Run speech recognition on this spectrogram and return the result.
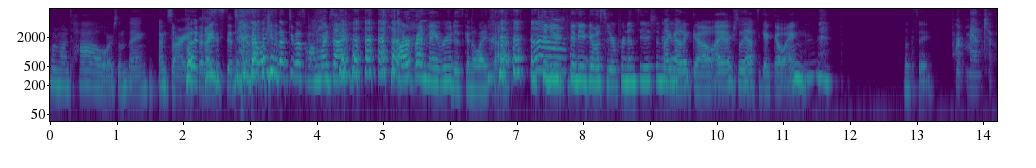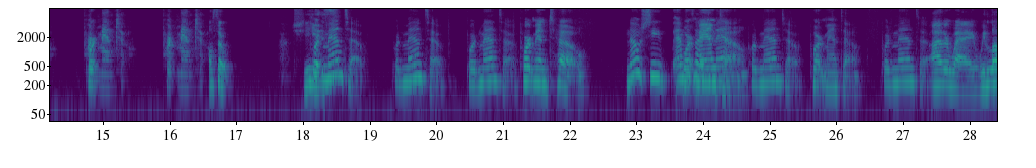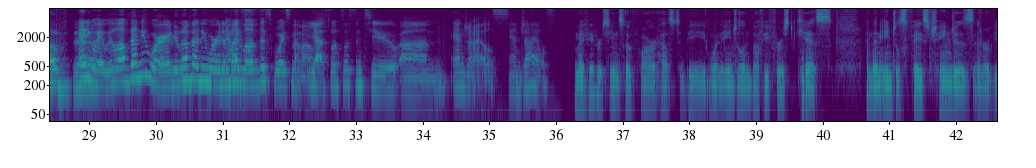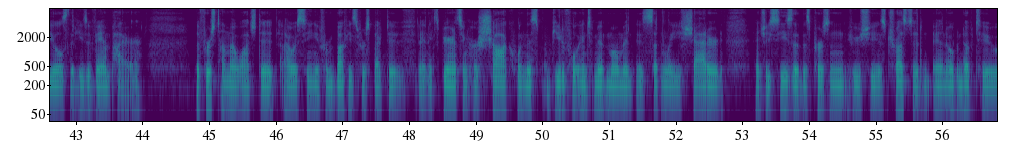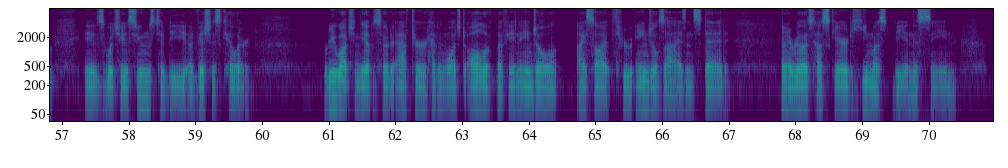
portmont portmanteau or something. I'm sorry, But, but, I please just did give that give that to us one more time. Our friend Mayrood is gonna like that. Can you can you give us your pronunciation? I gotta go. I actually have to get going. Let's see. portmanteau, portmanteau, portmanteau. Also, jeez. Portmanteau. Portmanteau. Portmanteau. Portmanteau. No, she emphasized Portmanteau. man. Portmanteau. Portmanteau. Portmanteau. Either way, we love the. anyway, we love that new word. we love that new word, and, and we love this voice memo. Yes, let's listen to um, And Giles. Anne Giles. My favorite scene so far has to be when Angel and Buffy first kiss, and then Angel's face changes and reveals that he's a vampire. The first time I watched it, I was seeing it from Buffy's perspective and experiencing her shock when this beautiful, intimate moment is suddenly shattered, and she sees that this person who she has trusted and opened up to is what she assumes to be a vicious killer. Rewatching the episode after having watched all of Buffy and Angel, I saw it through Angel's eyes instead, and I realized how scared he must be in this scene.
